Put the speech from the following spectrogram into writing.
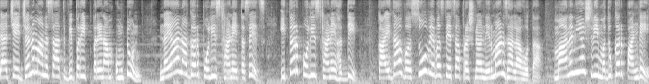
त्याचे जनमानसात विपरीत परिणाम उमटून नयानगर पोलीस ठाणे तसेच इतर पोलीस ठाणे हद्दीत कायदा व सुव्यवस्थेचा प्रश्न निर्माण झाला होता. माननीय श्री मधुकर पांडे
